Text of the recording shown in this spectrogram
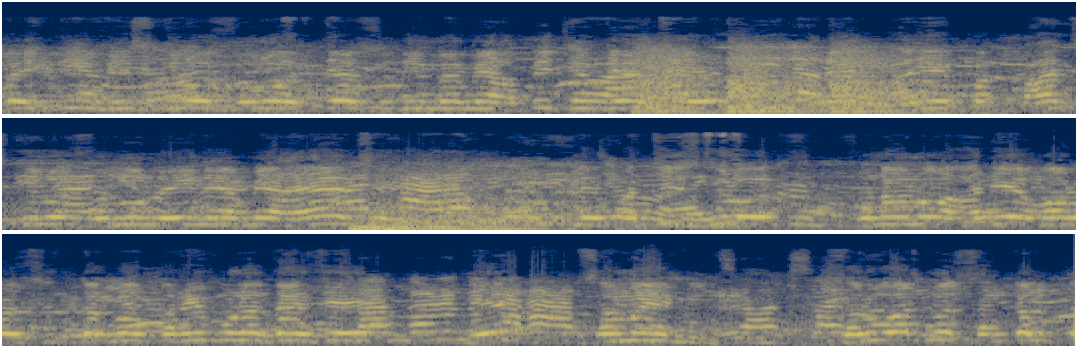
પૈકી વીસ કિલો સોનું અત્યાર સુધીમાં અમે આપી ચૂક્યા પાંચ કિલો લઈને અમે આવ્યા છે એટલે પચીસ કિલો સોનાનો આજે અમારો સંકલ્પ પરિપૂર્ણ થાય છે એ સમયની શરૂઆતનો સંકલ્પ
